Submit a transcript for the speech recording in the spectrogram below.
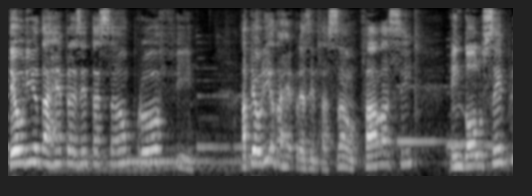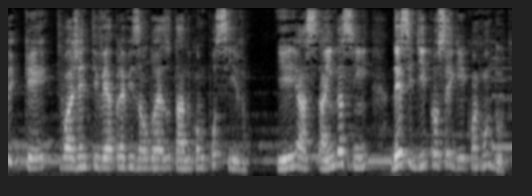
Teoria da representação, prof. A teoria da representação fala-se em dolo sempre que o agente tiver a previsão do resultado como possível e ainda assim decidir prosseguir com a conduta.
